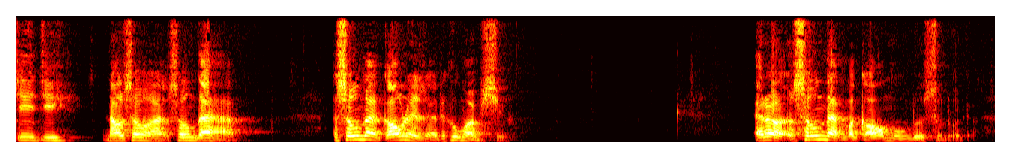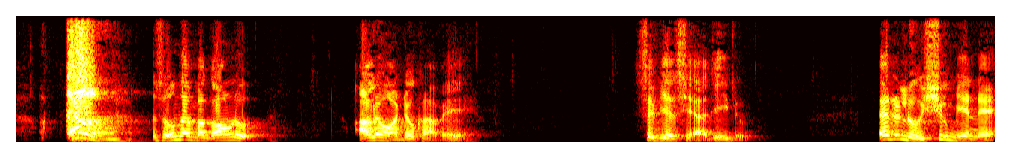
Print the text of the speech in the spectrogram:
ကြီးကြီးနောက်ဆုံးဟာဆုံးသက်ဟာအဆုံးသက်ကောင်းတယ်ဆိုတာတခုမှမရှိဘူး အဲ့တော့အဆုံးသက်မကောင်းဘူးလို့ဆိုလို့တယ်အဆုံးသက်မကောင်းလို့အလုံးဟာဒုက္ခပဲစိတ်ပြည့်စရာကြီးလို့အဲ့ဒါလို့ရှုမြင်တဲ့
